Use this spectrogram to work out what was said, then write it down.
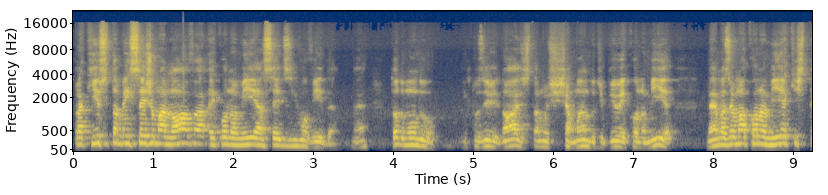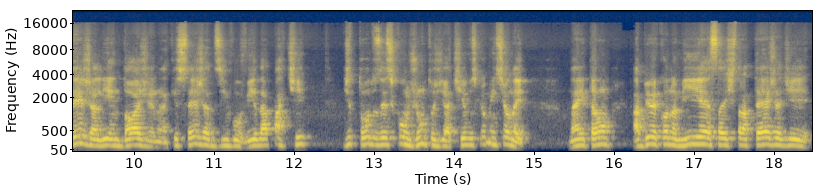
para que isso também seja uma nova economia a ser desenvolvida. Né? Todo mundo, inclusive nós, estamos chamando de bioeconomia, né, mas é uma economia que esteja ali endógena, que seja desenvolvida a partir de todos esses conjuntos de ativos que eu mencionei. Né? Então, a bioeconomia, essa estratégia de,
